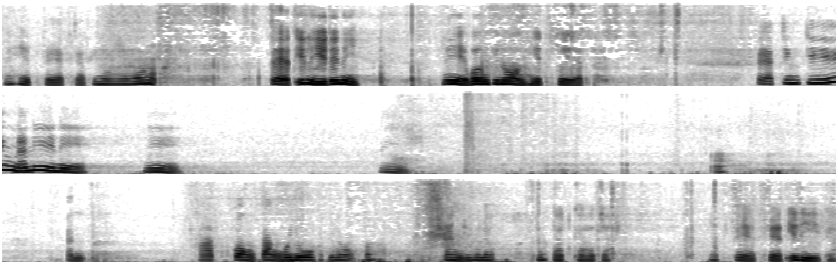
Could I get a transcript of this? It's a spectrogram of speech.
นี่เห็ดแฝดจ้ะพี่น้อง แฝดอิหลีได้นี่ นี่เบิ้งพี่น้องเห็ดแฝดแฝดจริง ๆ นะนี่นี่นี่ นี่อะอันครับกล้องตั้งไว้อยู่ค่ะพี่น้องตั้งอยู่แล้วต้องตัดขาจ้ะเห็ดแฝดแฝดอิหลีค่ะ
